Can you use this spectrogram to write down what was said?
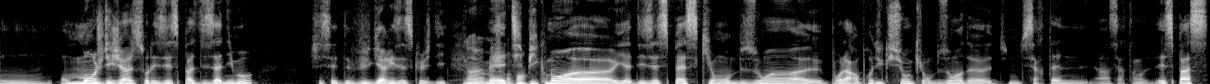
on mange déjà sur les espaces des animaux. J'essaie de vulgariser ce que je dis. Ouais, mais je typiquement, euh, il y a des espèces qui ont besoin, euh, pour la reproduction, qui ont besoin d'une certaine, un certain espace.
